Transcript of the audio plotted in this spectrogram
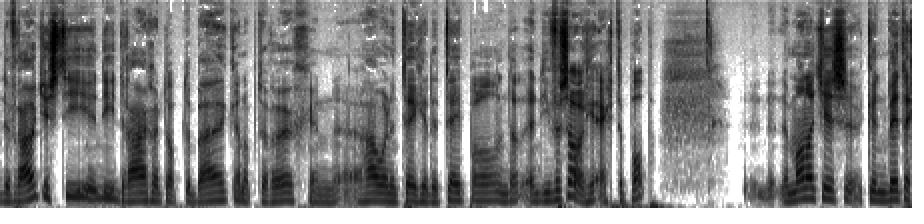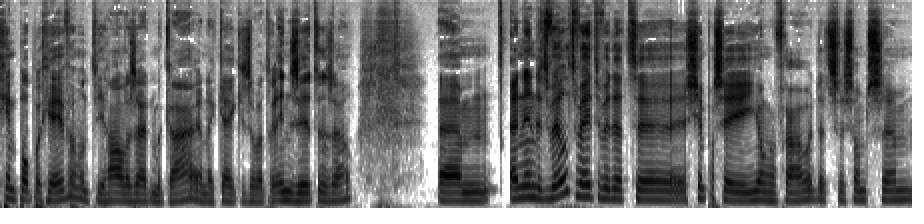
de vrouwtjes die, die dragen het op de buik en op de rug en houden het tegen de tepel. En, dat, en die verzorgen echt de pop. De, mannetjes kunnen beter geen poppen geven, want die halen ze uit elkaar en dan kijken ze wat erin zit en zo. Ehm, en in het wild weten we dat eh chimpansee jonge vrouwen, dat ze soms ehm,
